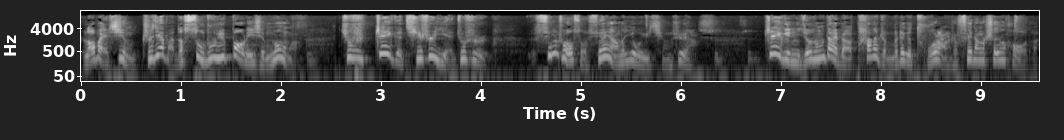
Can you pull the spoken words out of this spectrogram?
老百姓直接把它诉诸于暴力行动了。就是这个，其实也就是凶手所宣扬的右翼情绪啊。是是，这个你就能代表它的整个这个土壤是非常深厚的。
